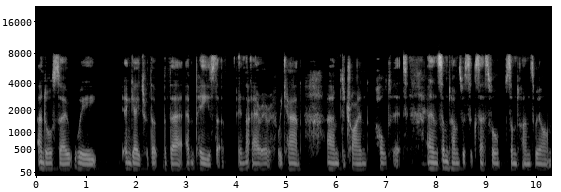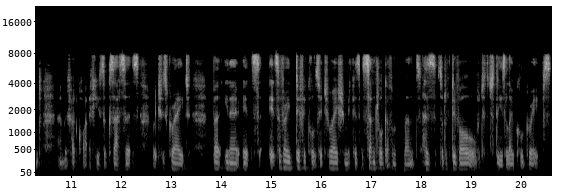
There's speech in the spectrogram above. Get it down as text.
and also we engage with, the, with their MPs that in that area if we can um, to try and halt it. And sometimes we're successful, sometimes we aren't. And we've had quite a few successes, which is great. But you know, it's it's a very difficult situation because central government has sort of devolved to these local groups,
